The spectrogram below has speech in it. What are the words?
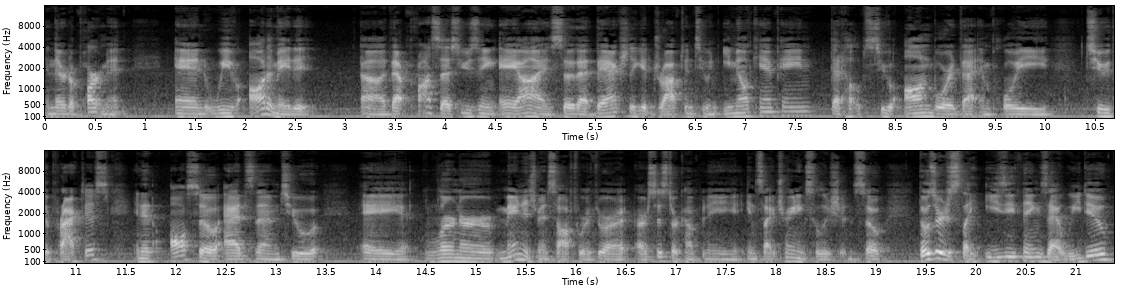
in their department. And we've automated uh, that process using AI so that they actually get dropped into an email campaign that helps to onboard that employee to the practice. And it also adds them to a learner management software through our, our sister company, Insight Training Solutions. So those are just like easy things that we do.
